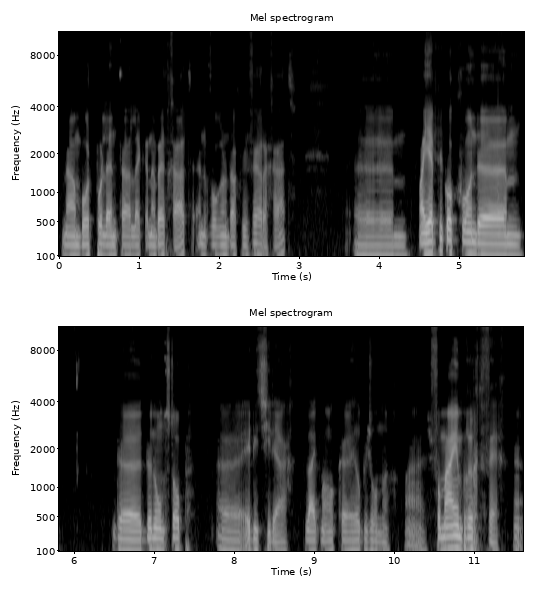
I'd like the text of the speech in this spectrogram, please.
na een bord polenta lekker naar bed gaat. En de volgende dag weer verder gaat. Um, maar je hebt natuurlijk ook gewoon de, de, de non-stop editie daar. Lijkt me ook heel bijzonder. Maar is voor mij een brug te ver. Ja.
